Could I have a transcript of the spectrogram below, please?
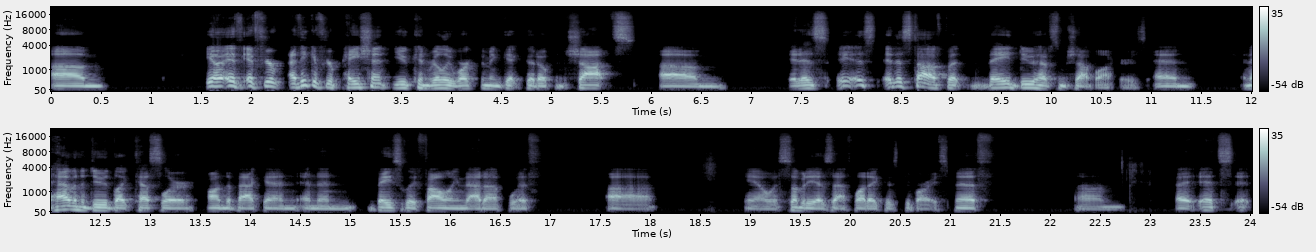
Um, you know, if, if you're, I think if you're patient, you can really work them and get good open shots. Um, it is, it is, it is tough, but they do have some shot blockers and, and having a dude like Kessler on the back end and then basically following that up with, uh, you know, with somebody as athletic as Jabari Smith, um, it's it,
